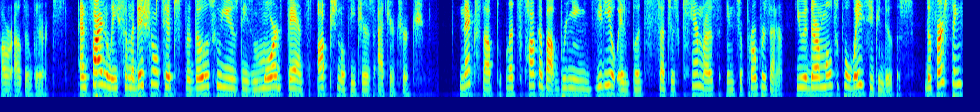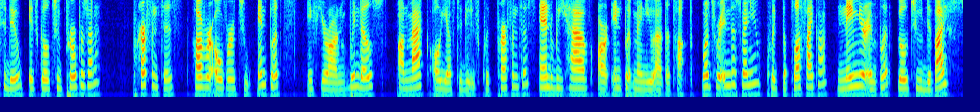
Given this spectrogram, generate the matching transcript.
our other lyrics. And finally, some additional tips for those who use these more advanced optional features at your church. Next up, let's talk about bringing video inputs such as cameras into ProPresenter. You, there are multiple ways you can do this. The first thing to do is go to ProPresenter, Preferences, hover over to Inputs if you're on Windows, On Mac, all you have to do is click Preferences, and we have our input menu at the top. Once we're in this menu, click the plus icon, name your input, go to Device,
